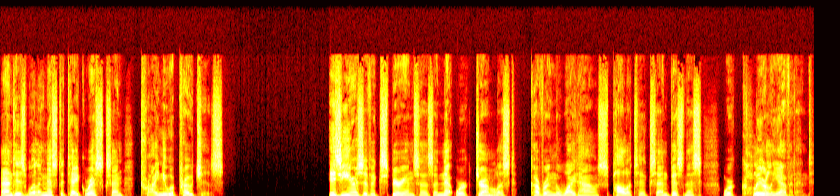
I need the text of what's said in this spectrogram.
and his willingness to take risks and try new approaches. His years of experience as a network journalist, covering the White House, politics, and business, were clearly evident.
